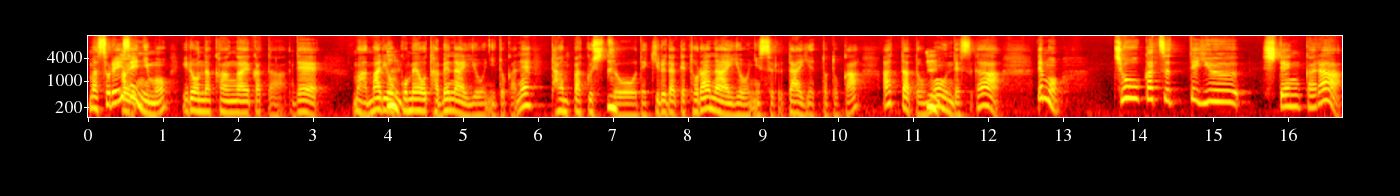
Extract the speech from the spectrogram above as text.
まあ、それ以前にもいろんな考え方で、まあ、あまりお米を食べないようにとかね、タンパク質をできるだけ取らないようにするダイエットとかあったと思うんですが、でも腸活っていう視点から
